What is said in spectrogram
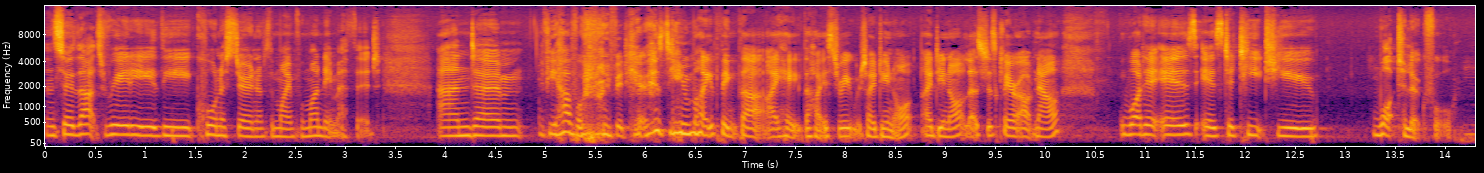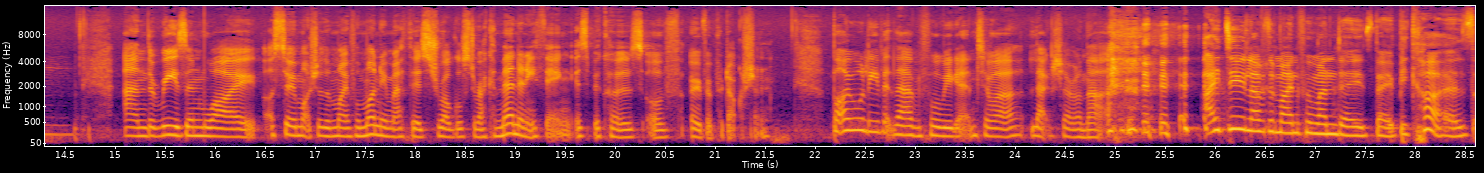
And so that's really the cornerstone of the Mindful Monday method. And um, if you have watched my videos, you might think that I hate the high street, which I do not. I do not. Let's just clear it up now. What it is, is to teach you what to look for. And the reason why so much of the Mindful Monday method struggles to recommend anything is because of overproduction. But I will leave it there before we get into a lecture on that. I do love the Mindful Mondays though because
